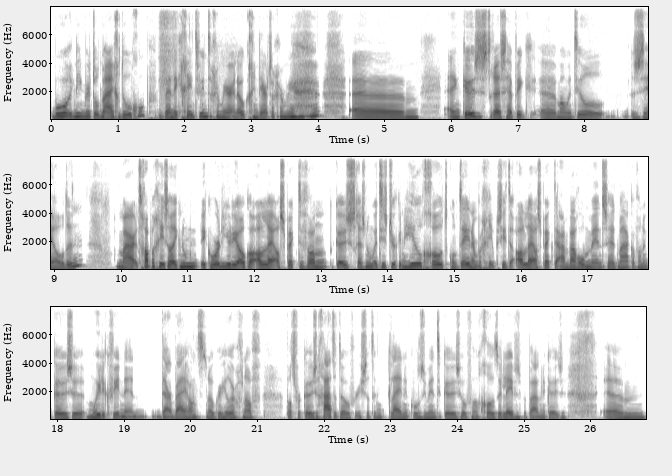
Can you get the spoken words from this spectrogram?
behoor ik niet meer tot mijn eigen doelgroep. Ben ik geen twintiger meer en ook geen dertiger meer. um, en keuzestress heb ik uh, momenteel zelden. Maar het grappige is al, ik, noem, ik hoorde jullie ook al allerlei aspecten van keuzestress noemen. Het is natuurlijk een heel groot containerbegrip. Er zitten allerlei aspecten aan waarom mensen het maken van een keuze moeilijk vinden. En daarbij hangt het dan ook weer heel erg vanaf wat voor keuze gaat het over. Is dat een kleine consumentenkeuze of een grote levensbepalende keuze? Um,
